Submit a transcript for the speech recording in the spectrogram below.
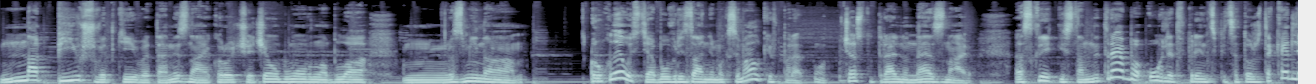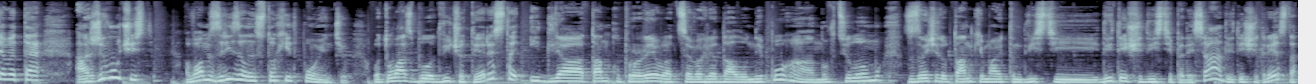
напівшвидкий ВТ. Не знаю, коротше, чим обумовлена була зміна рухливості або врізання максималки вперед. От, чесно, реально не знаю. Скритність нам не треба, огляд, в принципі, це теж таке для ВТ. А живучість вам зрізали 100 хітпоінтів. От у вас було 2400, і для танку прорива це виглядало непогано в цілому. Зазвичай тут танки мають там 200, 2250, 2300,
